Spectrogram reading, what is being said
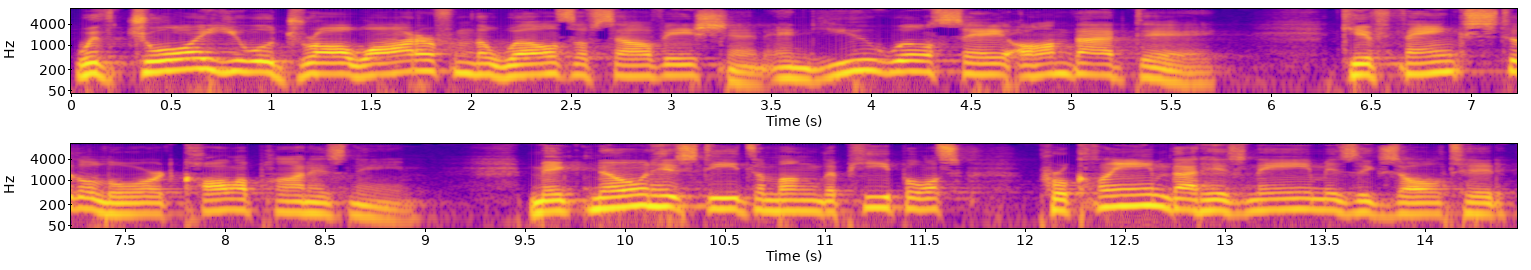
With joy you will draw water from the wells of salvation, and you will say on that day, Give thanks to the Lord, call upon his name. Make known his deeds among the peoples, proclaim that his name is exalted,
